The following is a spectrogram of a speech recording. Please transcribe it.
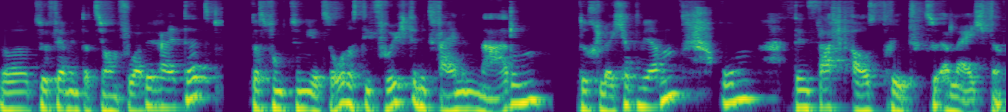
äh, zur Fermentation vorbereitet. Das funktioniert so, dass die Früchte mit feinen Nadeln durchlöchert werden, um den Saftaustritt zu erleichtern.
